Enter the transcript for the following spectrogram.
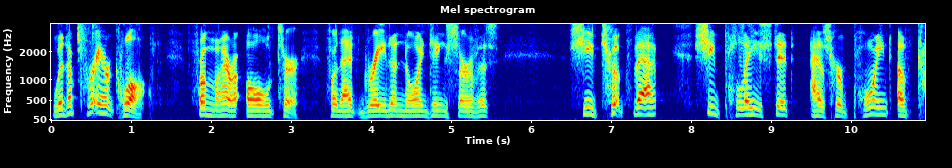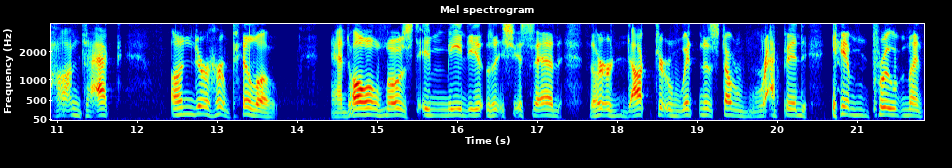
with a prayer cloth from our altar for that great anointing service, she took that, she placed it as her point of contact under her pillow and almost immediately, she said, her doctor witnessed a rapid improvement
